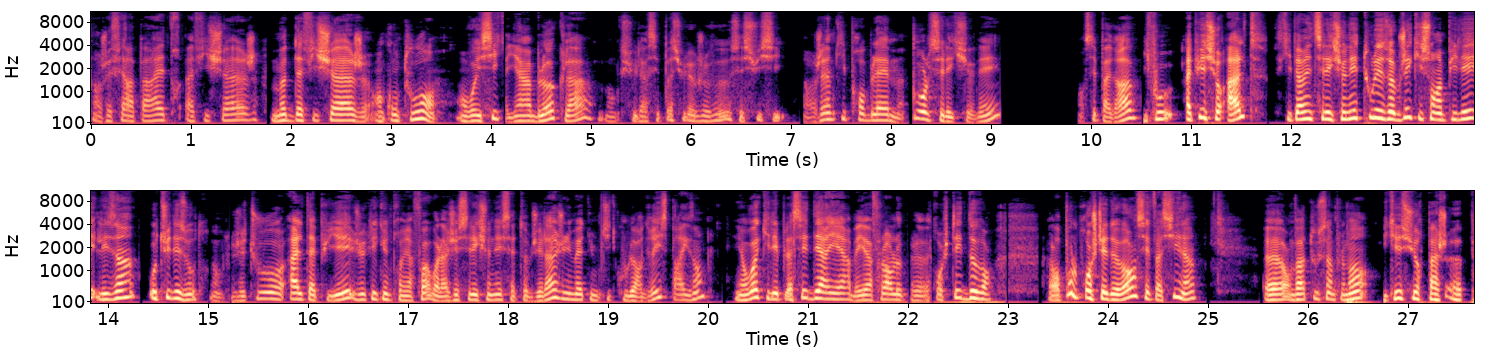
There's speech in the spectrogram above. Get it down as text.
Alors je vais faire apparaître affichage, mode d'affichage en contour. On voit ici qu'il y a un bloc là, donc celui-là, c'est pas celui-là que je veux, c'est celui-ci. Alors j'ai un petit problème pour le sélectionner c'est pas grave, il faut appuyer sur Alt, ce qui permet de sélectionner tous les objets qui sont empilés les uns au-dessus des autres. Donc j'ai toujours Alt appuyé, je clique une première fois, voilà, j'ai sélectionné cet objet-là, je vais lui mettre une petite couleur grise par exemple, et on voit qu'il est placé derrière, mais il va falloir le, projeter devant. Alors pour le projeter devant, c'est facile, hein. euh, on va tout simplement cliquer sur Page Up.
